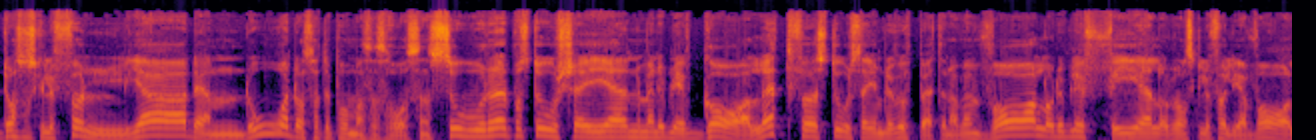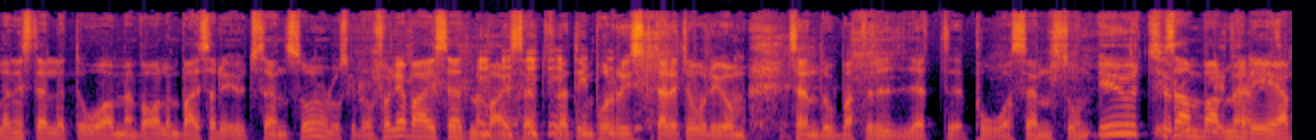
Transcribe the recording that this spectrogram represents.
de som skulle följa den då, de satte på massa så sensorer på storsejen men det blev galet för storsejen blev uppäten av en val och det blev fel och de skulle följa valen istället då men valen bajsade ut sensorn och då skulle de följa bajset men bajset flöt in på ryskt territorium. Sen dog batteriet på sensorn ut i samband med det.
